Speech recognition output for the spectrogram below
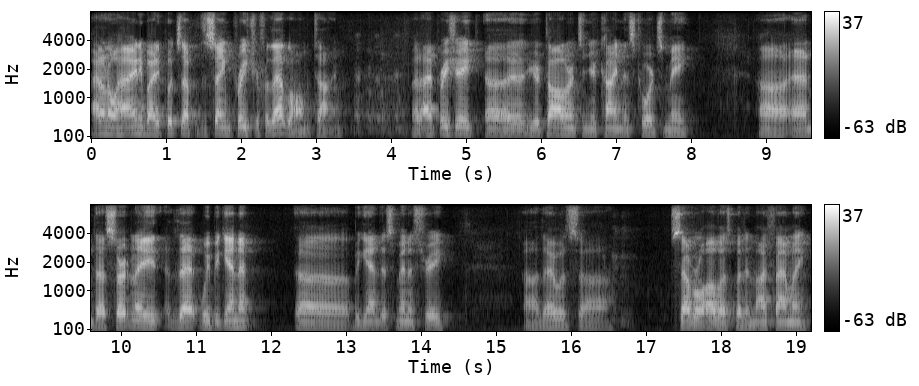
I don't know how anybody puts up with the same preacher for that long a time. But I appreciate uh, your tolerance and your kindness towards me. Uh, and uh, certainly that we began, that, uh, began this ministry. Uh, there was uh, several of us, but in my family,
